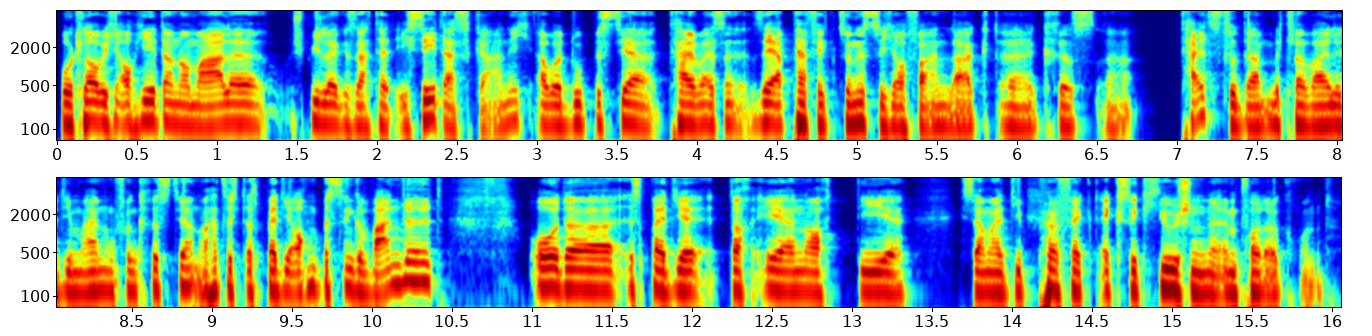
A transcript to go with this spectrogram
Wo, glaube ich, auch jeder normale Spieler gesagt hat, ich sehe das gar nicht. Aber du bist ja teilweise sehr perfektionistisch auch veranlagt, äh, Chris. Äh, teilst du da mittlerweile die Meinung von Christian? Und hat sich das bei dir auch ein bisschen gewandelt? Oder ist bei dir doch eher noch die, ich sag mal, die Perfect Execution im Vordergrund?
